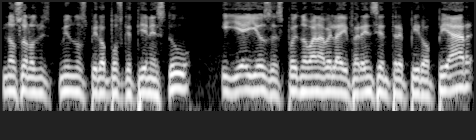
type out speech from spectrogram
no son los mis- mismos piropos que tienes tú. Y ellos después no van a ver la diferencia entre piropear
